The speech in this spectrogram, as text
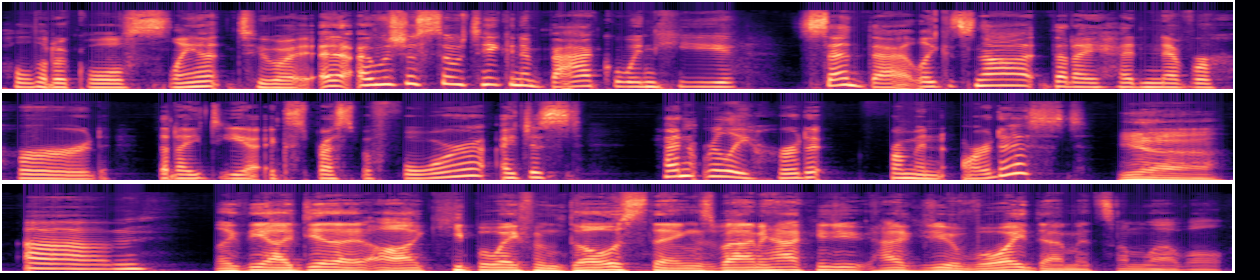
political slant to it. And I was just so taken aback when he said that. Like, it's not that I had never heard that idea expressed before. I just hadn't really heard it from an artist. Yeah. Um, Like the idea that I uh, keep away from those things, but I mean, how can you how could you avoid them at some level?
